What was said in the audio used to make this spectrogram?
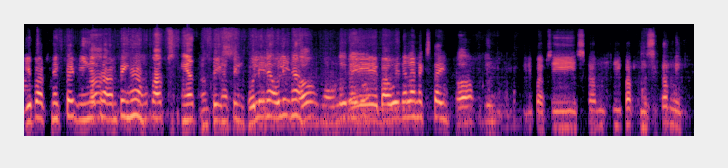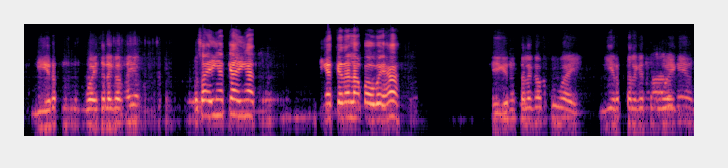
Sige Paps, next time, ingat Oh. sa amping ha. Paps, ingat. Amping, amping. Uli na, uli na. Oo, oh, mauli na yun. Eh, bawi na lang next time. Oh, Si Pap, si scam, si Pap, na scam eh. Hirap ng buhay talaga ngayon. Basta ingat ka, ingat. Ingat ka na lang pa uwi ha. Eh, ganun talaga ang buhay. Hirap talaga ng buhay ngayon.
